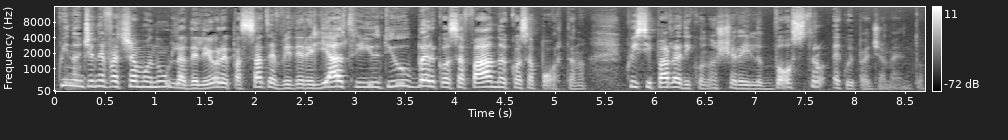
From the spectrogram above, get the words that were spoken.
Qui non ce ne facciamo nulla delle ore passate a vedere gli altri YouTube youtuber cosa fanno e cosa portano. Qui si parla di conoscere il vostro equipaggiamento,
